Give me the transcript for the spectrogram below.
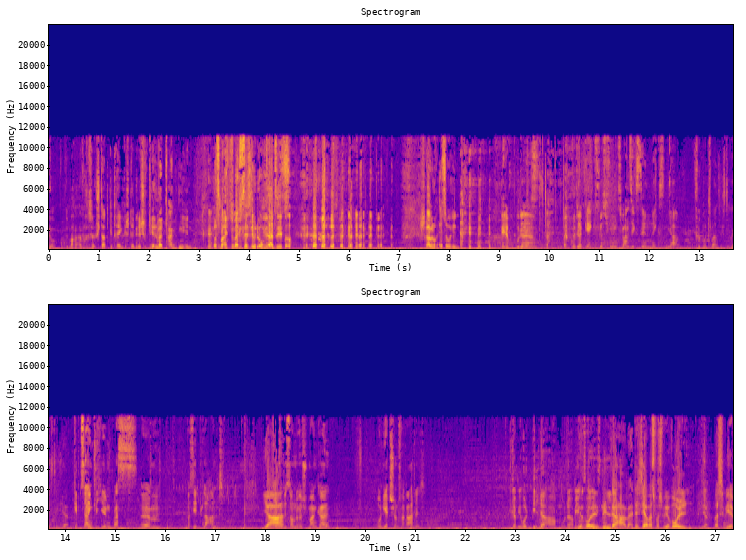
Ja. Wir machen einfach so statt Getränkestände stellen wir Tanken hin. Was meinst du, was das für ein Umsatz ist? Schreibe noch Esso hin. Wäre doch ein guter, guter Gag fürs 25. im nächsten Jahr. 25. richtig, ja. Gibt es eigentlich irgendwas, ähm, was ihr plant? Ja, besonderes Schmankerl? Und jetzt schon verratet. Ich glaube, ihr wollt Bilder haben, oder? Wir wollen gelesen? Bilder haben. Das ist ja was, was wir wollen. Ja. Was wir,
